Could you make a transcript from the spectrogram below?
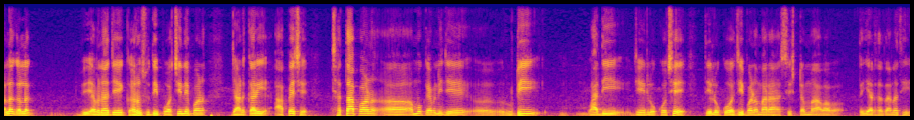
અલગ અલગ એમના જે ઘરો સુધી પહોંચીને પણ જાણકારી આપે છે. છતાં પણ અમુક એમની જે રૂઢિવાદી જે લોકો છે, તે લોકો હજી પણ અમારા સિસ્ટમમાં આવવા તૈયાર થતા નથી.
